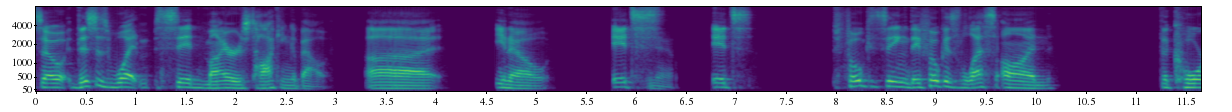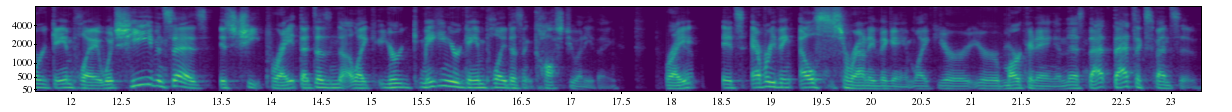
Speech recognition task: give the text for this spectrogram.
So this is what Sid Meier's talking about. Uh, you know, it's Yeah. it's focusing. They focus less on the core gameplay, which he even says is cheap. Right? That does not like you're making your gameplay doesn't cost you anything, right? Yep. It's everything else surrounding the game, like your your marketing and this that that's expensive.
